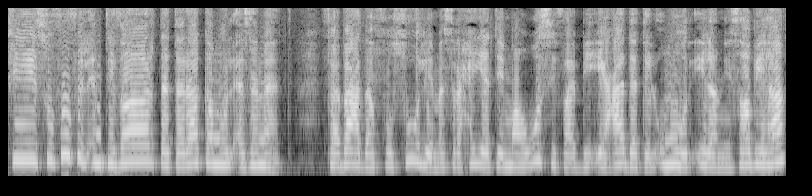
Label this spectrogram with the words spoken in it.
في صفوف الانتظار تتراكم الأزمات فبعد فصول مسرحية ما وصف بإعادة الأمور إلى نصابها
